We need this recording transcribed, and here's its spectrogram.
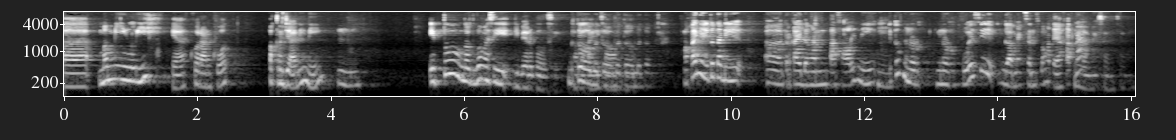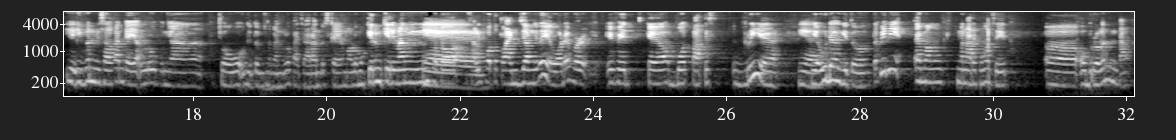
uh, memilih ya quote unquote pekerjaan ini Hmm. itu menurut gue masih debatable sih. Betul betul betul betul. Makanya itu tadi eh, terkait dengan pasal ini Hmm. itu menurut menurut gue sih nggak make sense banget ya karena make sense. ya even misalkan kayak lu punya cowok gitu misalkan lu pacaran terus kayak mau lu mau kirim kiriman Yeah. foto saling foto telanjang gitu ya whatever if it kayak both parties agree ya Iya. ya udah gitu tapi ini emang menarik banget sih eh, obrolan tentang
